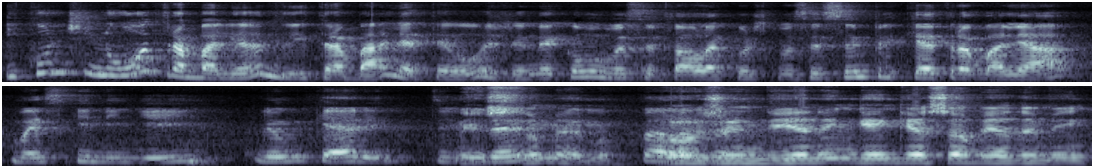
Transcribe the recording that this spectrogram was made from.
e continuou trabalhando e trabalha até hoje, né? Como você fala, Kurt, que você sempre quer trabalhar, mas que ninguém não quer. né? Isso mesmo. Fala, Hoje em dia ninguém quer saber de mim.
